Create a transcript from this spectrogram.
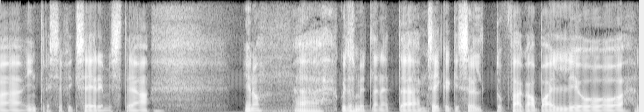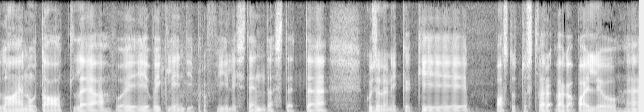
äh, intressi fikseerimist ja ja noh, kuidas ma ütlen, et see ikkagi sõltub väga palju laenu taotleja või, või kliendi profiilist endast, et kui sul on ikkagi vastutust väga palju, äh,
